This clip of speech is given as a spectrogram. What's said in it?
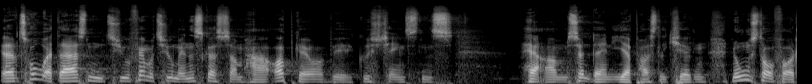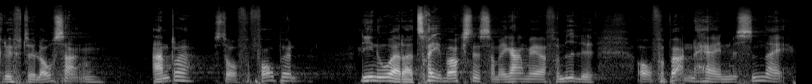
Jeg tror, at der er sådan 20-25 mennesker, som har opgaver ved gudstjenestens her om søndagen i Apostelkirken. Nogle står for at løfte lovsangen, andre står for forbøn. Lige nu er der tre voksne, som er i gang med at formidle over for børnene herinde ved siden af.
